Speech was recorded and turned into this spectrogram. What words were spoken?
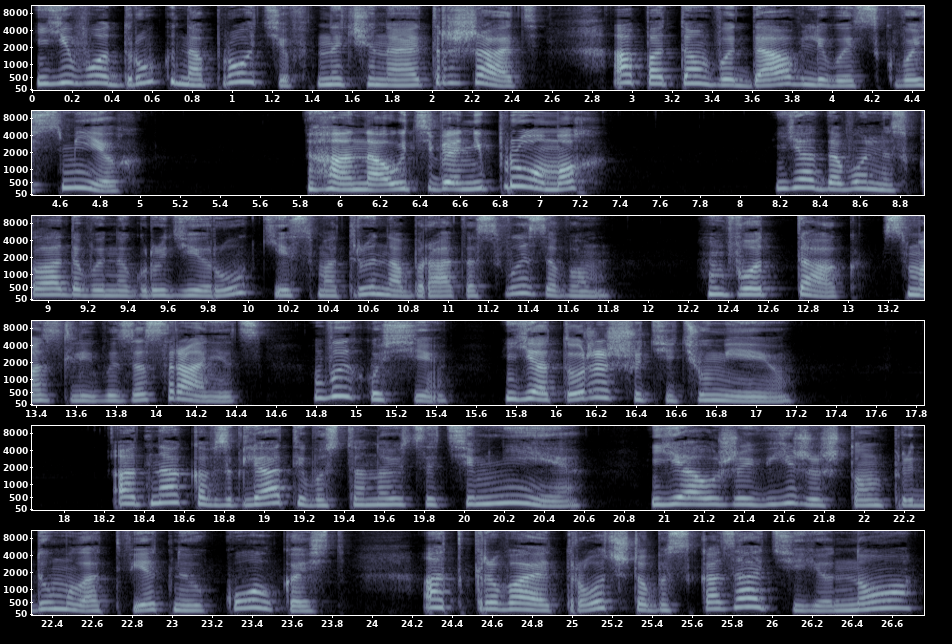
Его друг, напротив, начинает ржать, а потом выдавливает сквозь смех. «Она у тебя не промах!» Я довольно складываю на груди руки и смотрю на брата с вызовом. «Вот так, смазливый засранец, выкуси, я тоже шутить умею». Однако взгляд его становится темнее. Я уже вижу, что он придумал ответную колкость, открывает рот, чтобы сказать ее, но...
